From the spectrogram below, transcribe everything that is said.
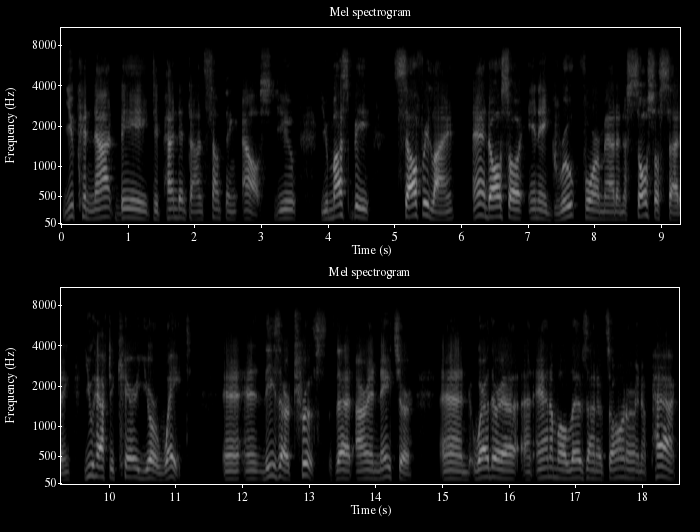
you cannot be dependent on something else. You, you must be self-reliant and also in a group format, in a social setting, you have to carry your weight. And, and these are truths that are in nature. And whether a, an animal lives on its own or in a pack,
